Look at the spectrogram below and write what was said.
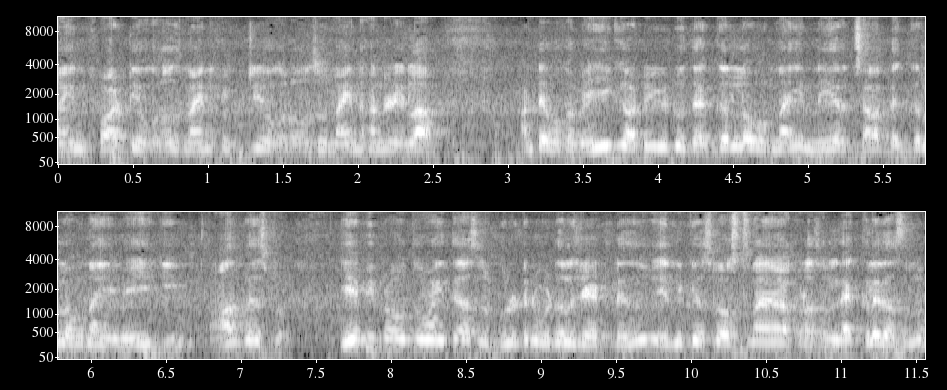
నైన్ ఫార్టీ ఒకరోజు నైన్ ఫిఫ్టీ ఒకరోజు నైన్ హండ్రెడ్ ఇలా. అంటే ఒక వెయ్యికి అటు ఇటు దగ్గరలో ఉన్నాయి. నియర్ చాలా దగ్గరలో ఉన్నాయి వెయ్యికి. ఆంధ్రప్రదేశ్ ఏపీ ప్రభుత్వం అయితే అసలు బులెటిన్ విడుదల చేయట్లేదు. ఎన్ని కేసులు వస్తున్నాయో అక్కడ అసలు లెక్కలేదు అసలు.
